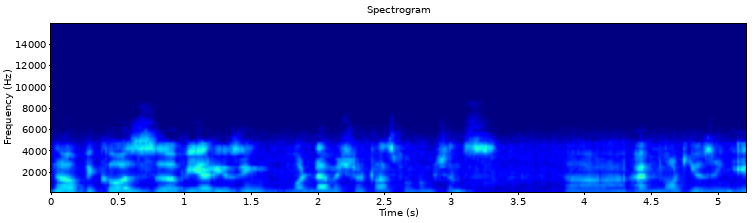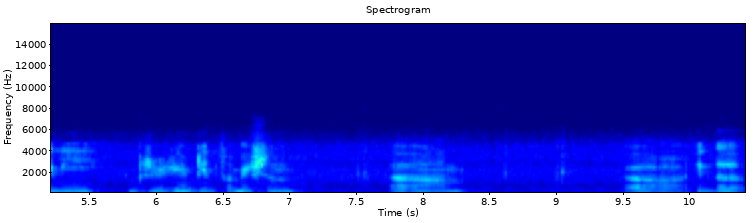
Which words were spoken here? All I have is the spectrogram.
Now because uh, we are using one-dimensional transfer functions uh, I'm not using any gradient information um, uh, in the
